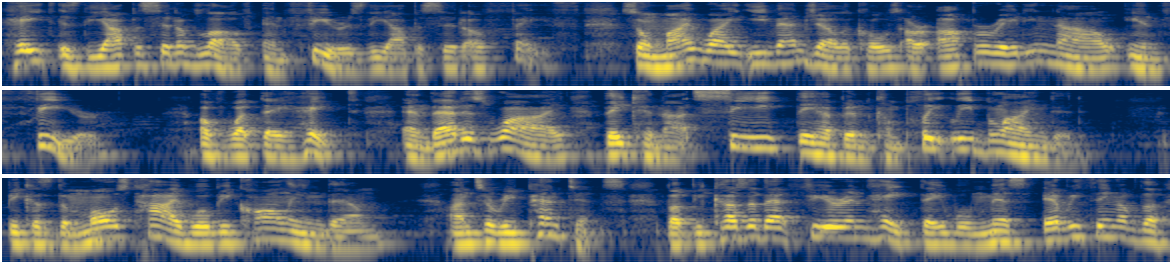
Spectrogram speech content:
Hate is the opposite of love, and fear is the opposite of faith. So, my white evangelicals are operating now in fear of what they hate. And that is why they cannot see, they have been completely blinded. Because the Most High will be calling them unto repentance but because of that fear and hate they will miss everything of the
